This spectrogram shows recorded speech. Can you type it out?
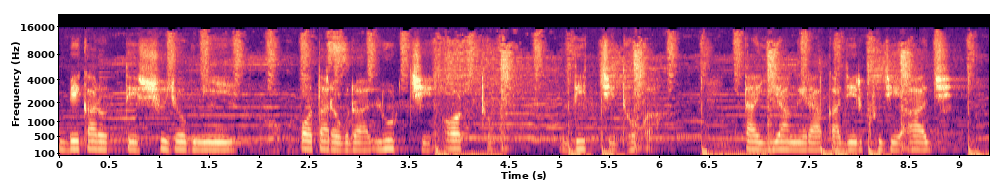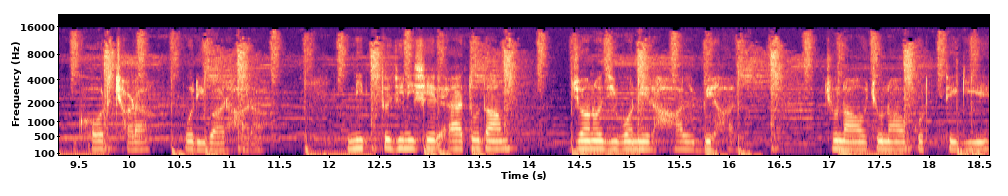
বেকারত্বের সুযোগ নিয়ে প্রতারকরা লুটছে অর্থ, দিচ্ছে ধোকা। তাই ইয়াংয়েরা কাজের খুঁজে আজ ঘর ছাড়া পরিবার হারা। নিত্য জিনিসের এত দাম, জনজীবনের হাল বেহাল। চুনাও চুনাও করতে গিয়ে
